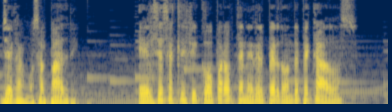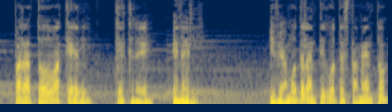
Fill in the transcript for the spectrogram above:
llegamos al Padre. Él se sacrificó para obtener el perdón de pecados para todo aquel que cree en Él. Y veamos del Antiguo Testamento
